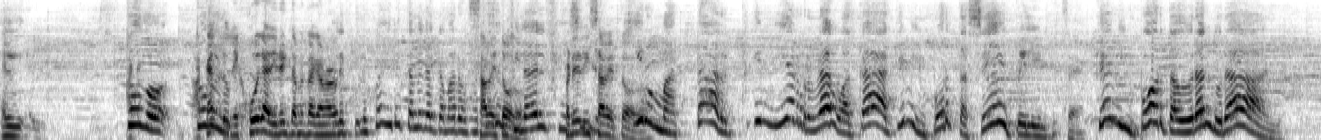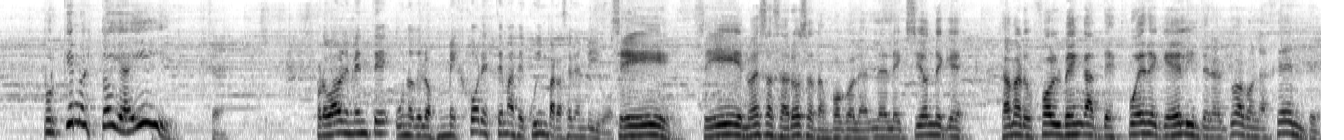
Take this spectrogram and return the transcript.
el. todo, todo Acá lo le juega directamente a cámara. le, le juega directamente al camarógrafo. Sabe todo. En Filadelfia, Freddy sí, sabe todo. Quiero matar. ¿Qué mierda hago acá? ¿Qué me importa Zeppelin? Sí. ¿Qué me importa Durán Durán? ¿Por qué no estoy ahí? Sí. Probablemente uno de los mejores temas de Queen para hacer en vivo. Sí, sí, no es azarosa tampoco la, la elección de que Hammer of Fall venga después de que él interactúa con la gente.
